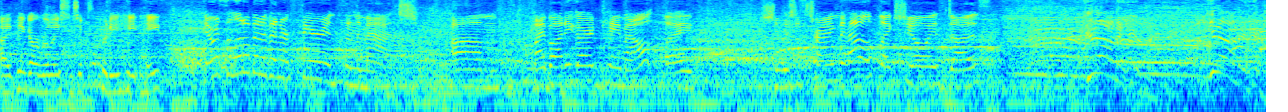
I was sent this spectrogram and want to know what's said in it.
I think our relationship's pretty hate-hate. There was a little bit of interference my bodyguard came out like she was just trying to help, like she always does. Get out of here! Get out of here!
